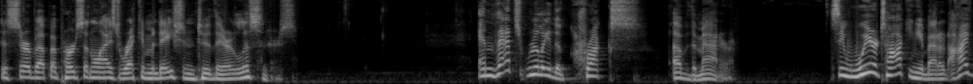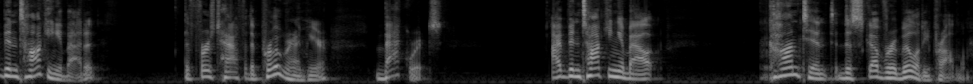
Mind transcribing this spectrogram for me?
to serve up a personalized recommendation to their listeners. And that's really the crux of the matter. See, we're talking about it. I've been talking about it, the first half of the program here, backwards. I've been talking about content discoverability problem.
